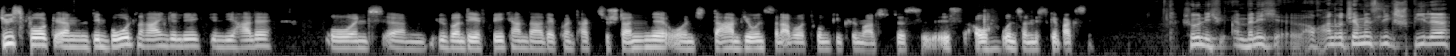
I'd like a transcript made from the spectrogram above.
Duisburg ähm, den Boden reingelegt in die Halle und ähm, über den DFB kam da der Kontakt zustande und da haben wir uns dann aber drum gekümmert. Das ist auf mhm. unseren Mist gewachsen. Schön, ich, wenn ich auch andere Champions League-Spiele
